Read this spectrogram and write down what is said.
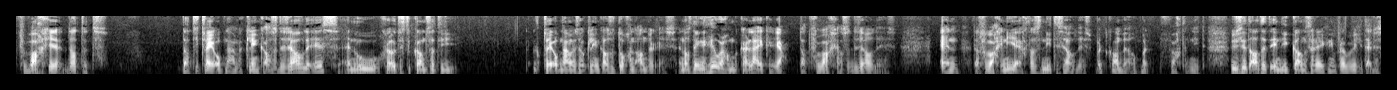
verwacht je dat, het, dat die twee opnamen klinken als het dezelfde is. En hoe groot is de kans dat die twee opnamen zo klinken als het toch een ander is. En als dingen heel erg op elkaar lijken, ja, dat verwacht je als het dezelfde is. En dat verwacht je niet echt als het niet dezelfde is. Maar het kan wel, maar verwacht het niet. Dus je zit altijd in die kansrekening probabiliteit. Dus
